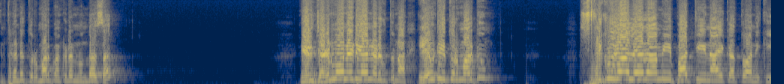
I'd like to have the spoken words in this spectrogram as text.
ఇంతకంటే దుర్మార్గం ఎక్కడైనా ఉందా సార్? నేను జగన్మోహన్ రెడ్డి గారిని అడుగుతున్నా ఏమిటి దుర్మార్గం? సిగ్గుగా లేదా మీ పార్టీ నాయకత్వానికి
